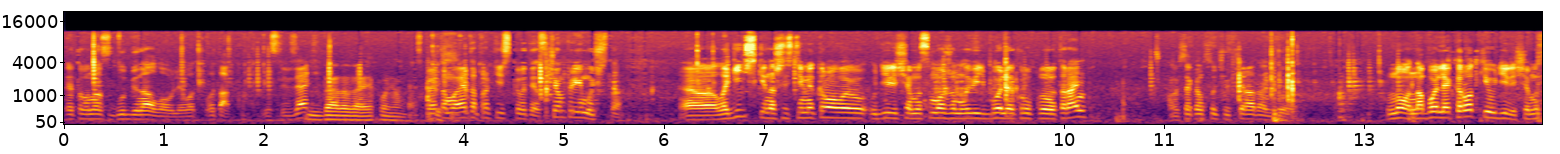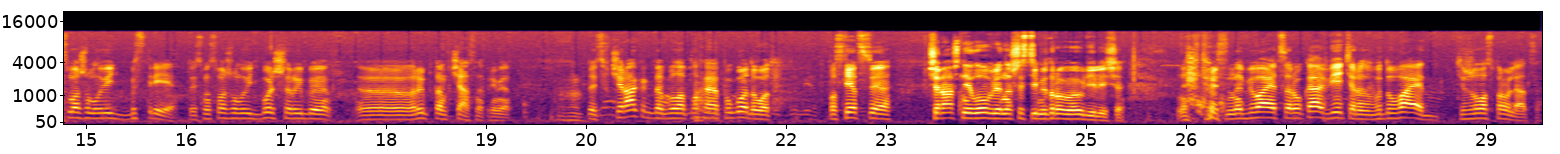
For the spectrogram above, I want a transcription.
это у нас глубина ловли, вот, вот так если взять. Да, да, да, я понял. Поэтому это практически в отвес. В чем преимущество? Э, Логически на 6-метровое удилище мы сможем ловить более крупную тарань. Во всяком случае, вчера так было. Но на более короткие удилища мы сможем ловить быстрее. То есть мы сможем ловить больше рыбы, э, рыб там в час, например. То есть вчера, когда была плохая погода, вот последствия вчерашней ловли на 6-метровое удилище. То есть набивается рука, ветер выдувает, тяжело справляться.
